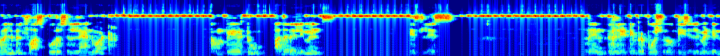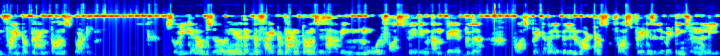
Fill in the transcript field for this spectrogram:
available phosphorus in land water compared to other elements is less than relative proportion of these elements in phytoplankton's body. So we can observe here that the phytoplanktons is having more phosphate in compared to the phosphate available in water. So phosphate is limiting generally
